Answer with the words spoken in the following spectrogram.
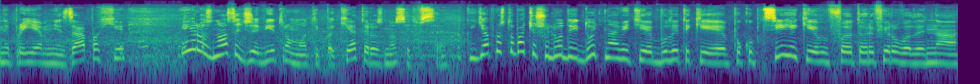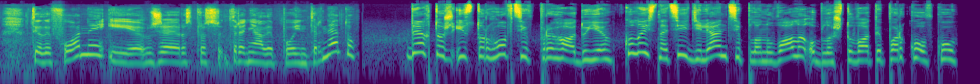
неприємні запахи. І розносить же вітром, от і пакети, розносить все. Я просто бачу, що люди йдуть, навіть були такі покупці, які фотографували на телефони і вже розпространяли по інтернету. Дехто ж із торговців пригадує, колись на цій ділянці планували облаштувати парковку.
